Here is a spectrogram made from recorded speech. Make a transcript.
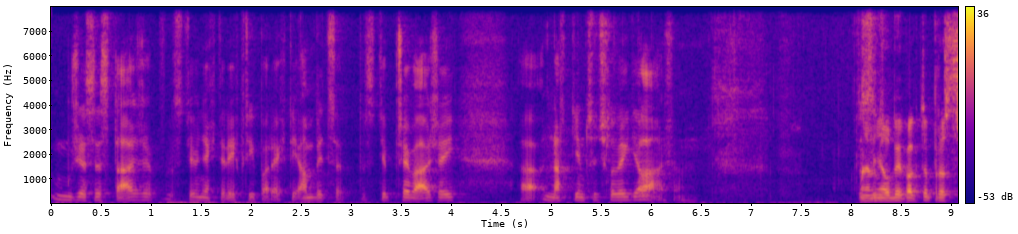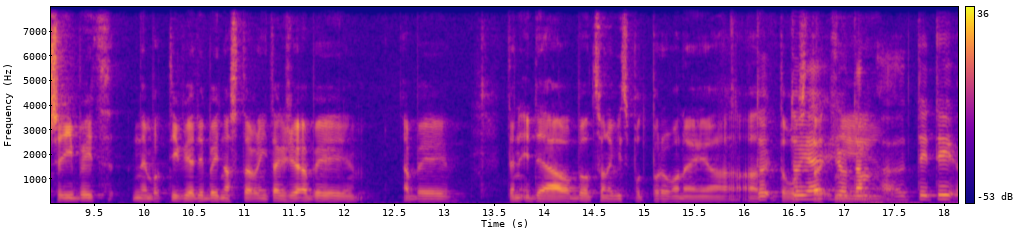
může se stát, že prostě v některých případech ty ambice prostě převážejí nad tím, co člověk dělá. Že? Nemělo by pak to prostředí být, nebo ty vědy být nastavený tak, že aby, aby ten ideál byl co nejvíc podporovaný a, a to, to, to ostatní... je, že tam eh, ty, ty eh,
